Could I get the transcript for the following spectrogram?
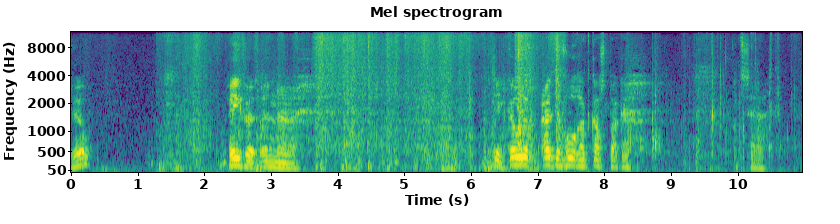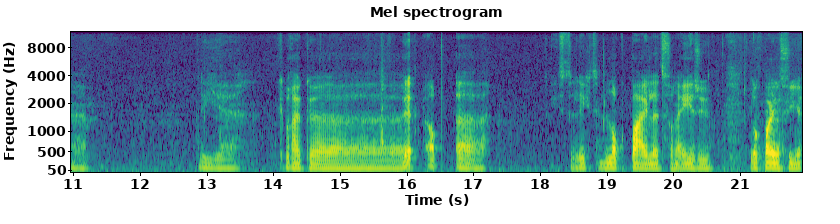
Zo. Even een eh, decoder uit de voorraadkast pakken. Dat is, eh, eh, die ik gebruik op eh, te licht. Lockpilot van de ESU. Lockpilot 4.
